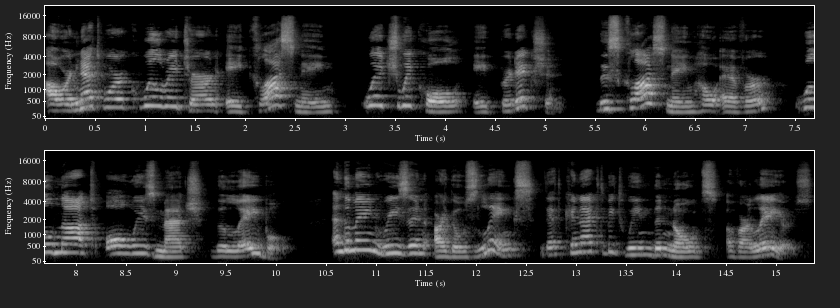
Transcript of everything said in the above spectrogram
our network will return a class name which we call a prediction. This class name, however, will not always match the label. And the main reason are those links that connect between the nodes of our layers.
